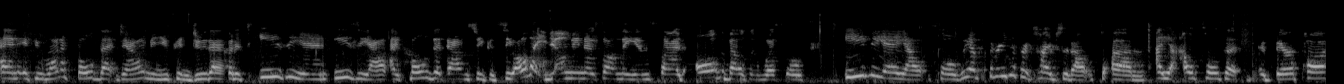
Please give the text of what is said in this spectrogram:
And if you want to fold that down, I mean, you can do that, but it's easy in, easy out. I folded it down so you can see all that yumminess on the inside, all the bells and whistles. EVA outsole. We have three different types of out, um, outsoles at, at BEARPAW.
